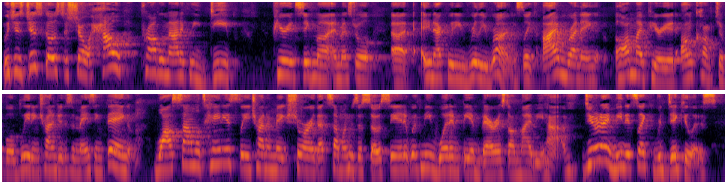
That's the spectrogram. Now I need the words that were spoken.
which is just goes to show how problematically deep period stigma and menstrual uh, inequity really runs. Like I'm running on my period, uncomfortable, bleeding, trying to do this amazing thing while simultaneously trying to make sure that someone who's associated with me wouldn't be embarrassed on my behalf. Do you know what I mean? It's like ridiculous.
